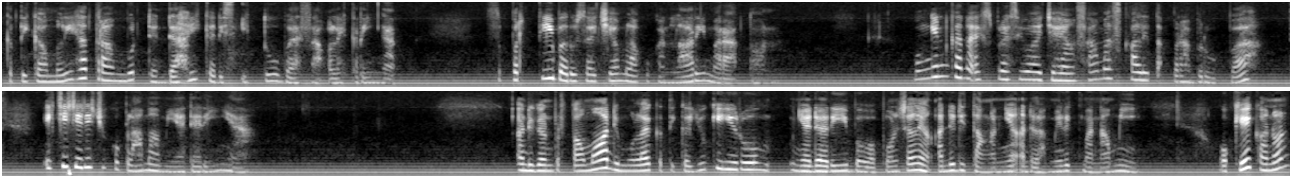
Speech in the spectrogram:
ketika melihat rambut dan dahi gadis itu basah oleh keringat, seperti baru saja melakukan lari maraton. Mungkin karena ekspresi wajah yang sama sekali tak pernah berubah, Ichi jadi cukup lama menyadarinya. Adegan pertama dimulai ketika Yukihiro menyadari bahwa ponsel yang ada di tangannya adalah milik Manami. Oke, Kanon,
